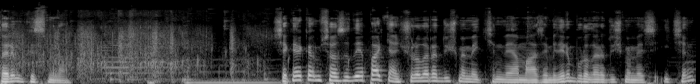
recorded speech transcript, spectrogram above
tarım kısmına. Şeker kamışı hazırlığı yaparken şuralara düşmemek için veya malzemelerin buralara düşmemesi için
